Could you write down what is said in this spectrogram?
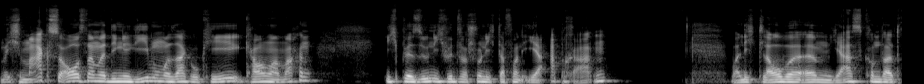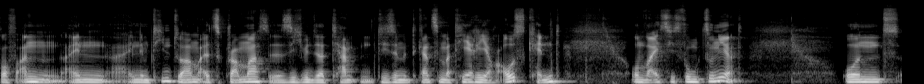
Ich mag so Ausnahmedinge geben, wo man sagt, okay, kann man mal machen. Ich persönlich würde wahrscheinlich davon eher abraten, weil ich glaube, ähm, ja, es kommt halt darauf an, einen, einen im Team zu haben als Scrum Master, der sich mit dieser, diese mit ganzen Materie auch auskennt und weiß, wie es funktioniert. Und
